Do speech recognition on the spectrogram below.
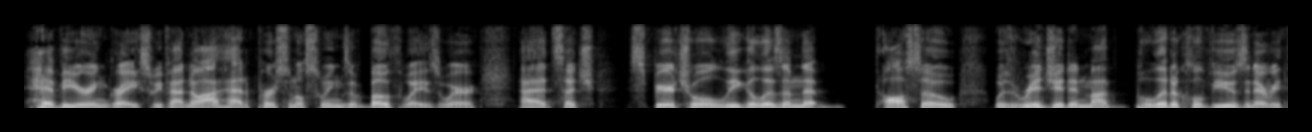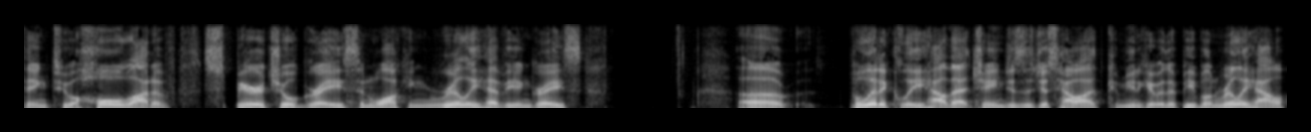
heavier in grace we've had. Now, I've had personal swings of both ways where I had such spiritual legalism that also was rigid in my political views and everything to a whole lot of spiritual grace and walking really heavy in grace uh, politically, how that changes is just how I communicate with other people and really how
